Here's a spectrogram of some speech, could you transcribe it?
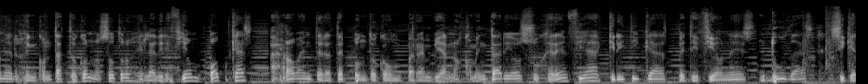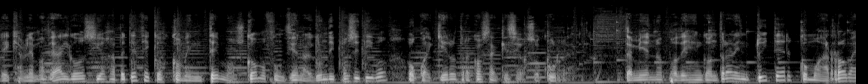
poneros en contacto con nosotros en la dirección podcast.enteratec.com para enviarnos comentarios, sugerencias, críticas, peticiones, dudas, si queréis que hablemos de algo, si os apetece que os comentemos cómo funciona algún dispositivo o cualquier otra cosa que se os ocurra. También nos podéis encontrar en Twitter como arroba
